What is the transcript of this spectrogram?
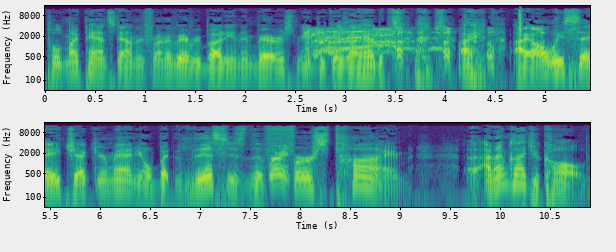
pulled my pants down in front of everybody and embarrassed me because I had to, I I always say check your manual, but this is the first time uh, and I'm glad you called.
